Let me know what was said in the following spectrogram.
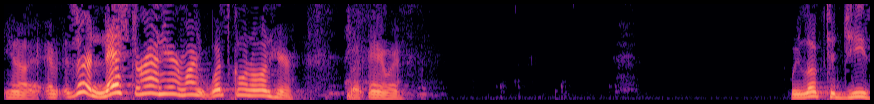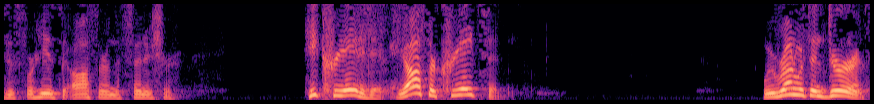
you know, is there a nest around here? I, what's going on here? But anyway. We look to Jesus for he is the author and the finisher. He created it. The author creates it. We run with endurance.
